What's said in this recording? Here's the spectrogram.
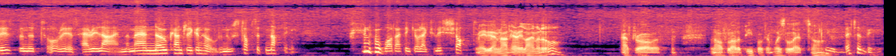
is the notorious Harry Lime, the man no country can hold and who stops at nothing. You know what? I think you're actually shocked. Maybe I'm not Harry Lime at all. After all, an awful lot of people can whistle that song. You'd better be.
